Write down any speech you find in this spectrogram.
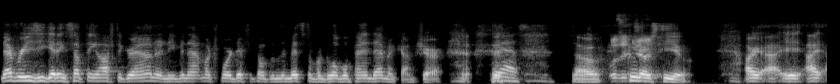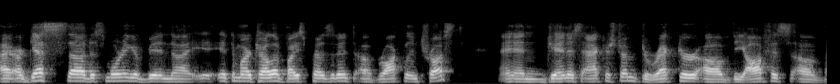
never easy getting something off the ground and even that much more difficult in the midst of a global pandemic i'm sure. Yes. So kudos to you our, our guests uh, this morning have been uh, Itamar Chalif, Vice President of Rockland Trust, and Janis Akerstrom, Director of the Office of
